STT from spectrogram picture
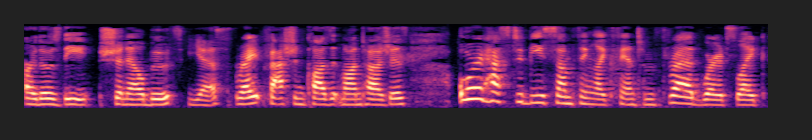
are those the Chanel boots? Yes, right? Fashion closet montages. Or it has to be something like Phantom Thread, where it's like,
